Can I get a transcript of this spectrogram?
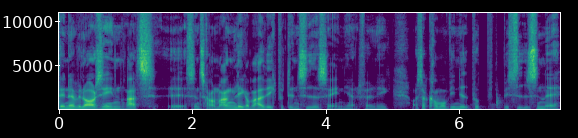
Den er vel også en ret øh, central. Mange lægger meget vægt på den side af sagen i hvert fald. Ikke? Og så kommer vi ned på besiddelsen af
